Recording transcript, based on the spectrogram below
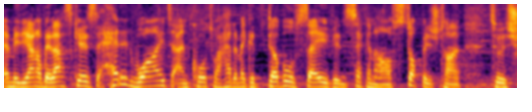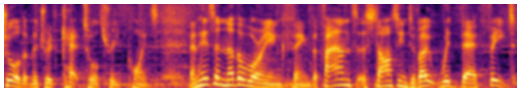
Emiliano Velasquez headed wide and Courtois had to make a double save in second half, stop stoppage time to assure that Madrid kept all three points. And here's another worrying thing the fans are starting to vote with their feet.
